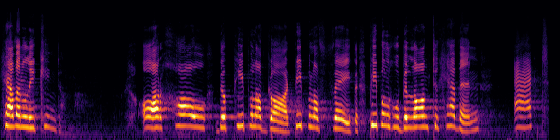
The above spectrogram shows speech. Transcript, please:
heavenly kingdom or how the people of God, people of faith, people who belong to heaven act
